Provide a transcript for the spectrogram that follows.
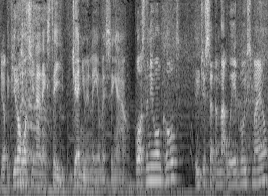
Yep. If you're not watching NXT, genuinely you're missing out. What's the new one called? Who just sent them that weird voicemail?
